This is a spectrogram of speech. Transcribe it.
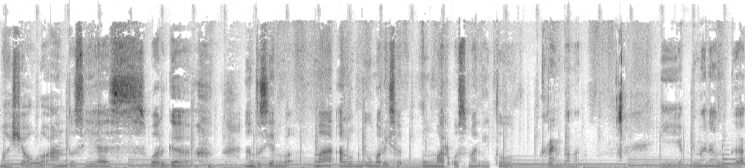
masya Allah antusias warga, antusias ma, ma alumni Umar Umar Usman itu keren banget. iya gimana enggak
